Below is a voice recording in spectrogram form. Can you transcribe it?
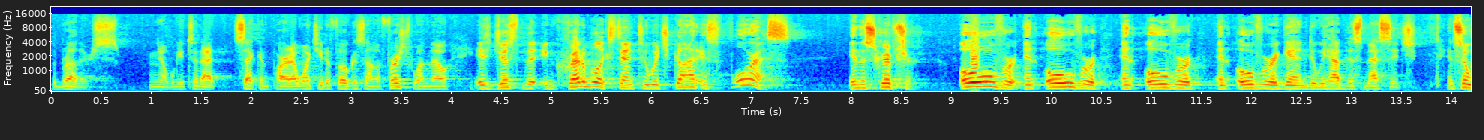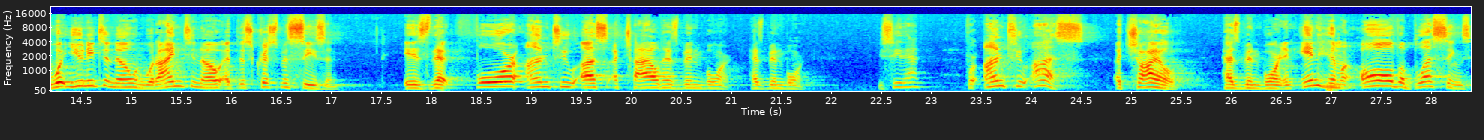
the brothers. Now we'll get to that second part. I want you to focus on the first one though is just the incredible extent to which God is for us in the scripture. Over and over and over and over again do we have this message. And so what you need to know and what I need to know at this Christmas season is that for unto us a child has been born, has been born. You see that? For unto us a child has been born. And in him are all the blessings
